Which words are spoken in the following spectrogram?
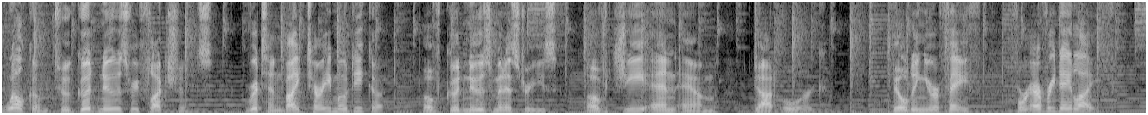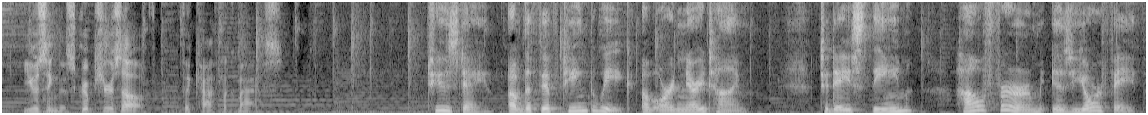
Welcome to Good News Reflections, written by Terry Modica of Good News Ministries of GNM.org. Building your faith for everyday life using the scriptures of the Catholic Mass. Tuesday of the 15th week of Ordinary Time. Today's theme How firm is your faith?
